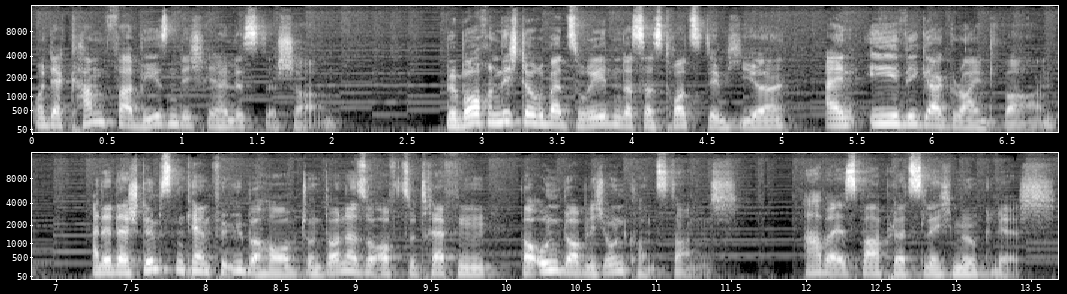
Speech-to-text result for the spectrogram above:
und der Kampf war wesentlich realistischer. Wir brauchen nicht darüber zu reden, dass das trotzdem hier ein ewiger Grind war. Einer der schlimmsten Kämpfe überhaupt und Donner so oft zu treffen, war unglaublich unkonstant. Aber es war plötzlich möglich.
